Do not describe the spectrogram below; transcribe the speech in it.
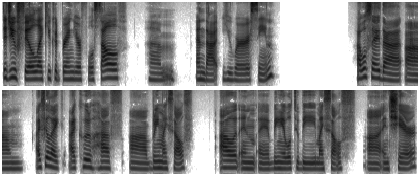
did you feel like you could bring your full self um, and that you were seen? I will say that um, I feel like I could have uh, bring myself out and uh, being able to be myself uh, and share,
